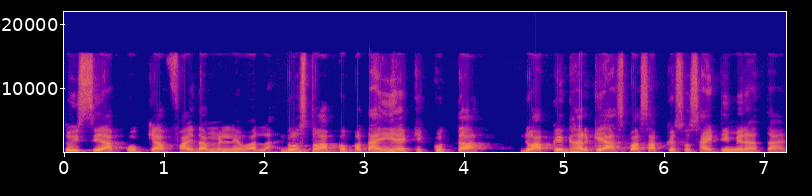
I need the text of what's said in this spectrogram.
तो इससे आपको क्या फ़ायदा मिलने वाला है? दोस्तों, आपको पता ही है कि कुत्ता जो आपके घर के आसपास आपके सोसाइटी में रहता है,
